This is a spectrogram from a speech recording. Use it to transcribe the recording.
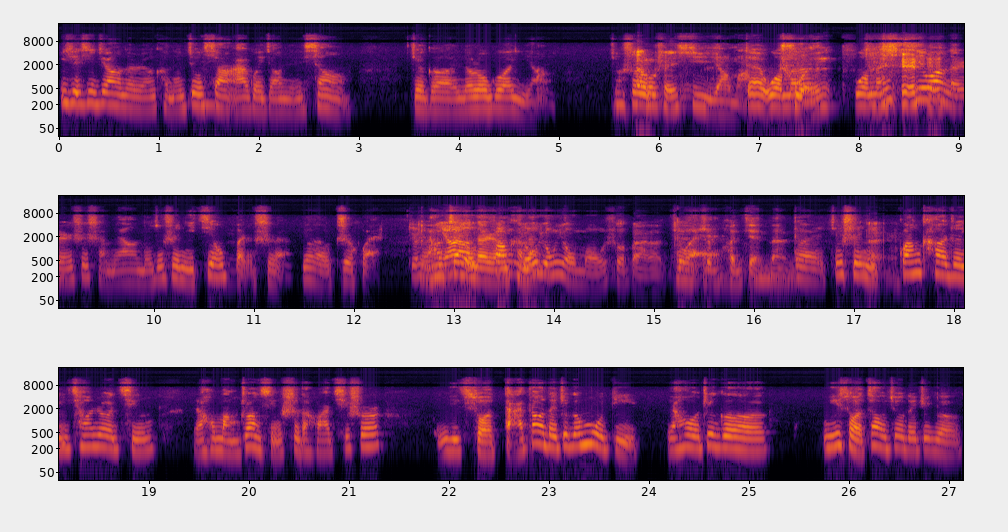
易学习这样的人，可能就像阿贵将军，像这个刘罗锅一样。就是像陆晨曦一样嘛？对我们，我们希望的人是什么样的？就是你既有本事又有智慧，然后这样的人可能有勇有谋。说白了，对，很简单的。对，就是你光靠着一腔热情，然后莽撞行事的话，其实你所达到的这个目的，然后这个你所造就的这个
